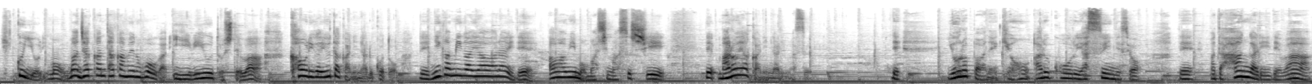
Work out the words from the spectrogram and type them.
低いよりも、まあ、若干高めの方がいい理由としては香りが豊かになること。で苦みが和らいで甘みも増しますしでまろやかになります。でヨーロッパはね基本アルコール安いんですよ。でまたハンガリーでは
